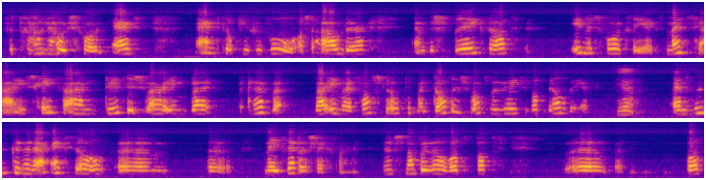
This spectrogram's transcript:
vertrouw nou eens gewoon echt, echt op je gevoel als ouder. En bespreek dat in het voortraject met zij. Geef aan, dit is waarin wij, hè, waarin wij vastlopen, maar dat is wat we weten wat wel werkt. Ja. En hun kunnen daar echt wel um, uh, mee verder, zeg maar. Hun snappen wel wat, wat, uh, wat,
